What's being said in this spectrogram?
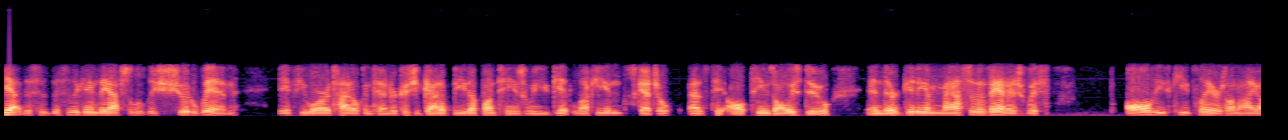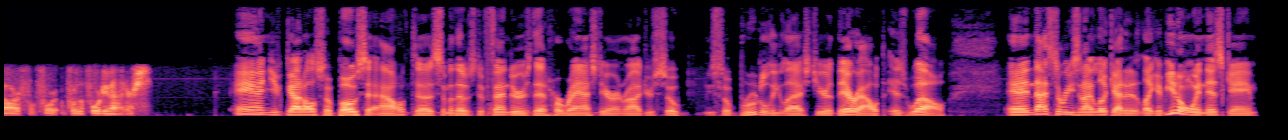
yeah, this is this is a game they absolutely should win if you are a title contender because you got to beat up on teams when you get lucky in the schedule, as te- all teams always do, and they're getting a massive advantage with all these key players on IR for for, for the 49ers. And you've got also Bosa out. Uh, some of those defenders that harassed Aaron Rodgers so so brutally last year, they're out as well. And that's the reason I look at it like if you don't win this game,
